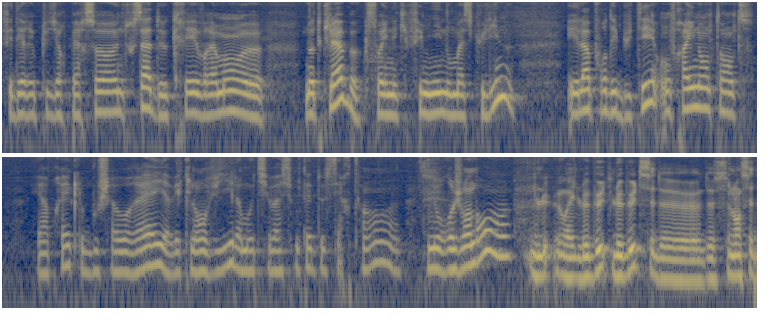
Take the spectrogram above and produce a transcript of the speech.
fédérer plusieurs personnes, tout ça, de créer vraiment euh, notre club, que ce soit une équipe féminine ou masculine. Et là, pour débuter, on fera une entente. Et après, avec le bouche à oreille, avec l'envie, la motivation peut-être de certains, euh, ils nous rejoindront. Hein. Le, le, but, le but c'est de, de, se lancer,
